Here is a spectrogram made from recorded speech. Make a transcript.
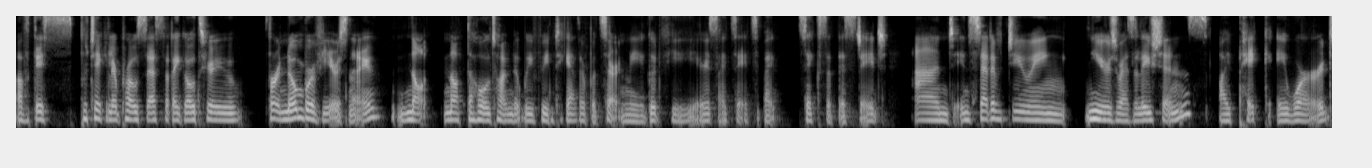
of this particular process that I go through for a number of years now. Not not the whole time that we've been together, but certainly a good few years. I'd say it's about six at this stage. And instead of doing New Year's resolutions, I pick a word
